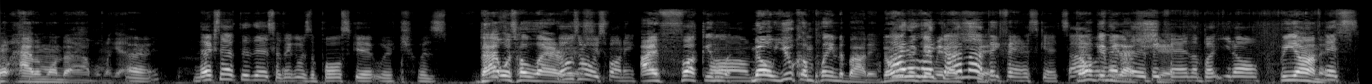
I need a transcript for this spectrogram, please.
Don't have him on the album again. All right. Next after this, I think it was the Paul skit, which was that was hilarious. those are always funny. I fucking Um, no. You complained about it. Don't I even don't give like me that. that I'm not a big fan of skits. Don't was give me that really a big fan of them, but you know, Be honest. it's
